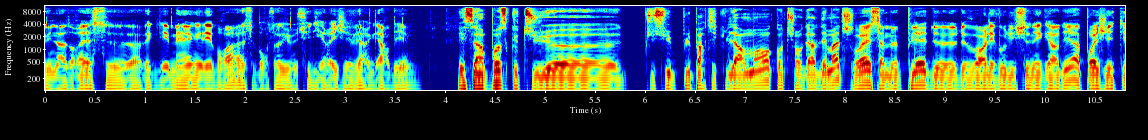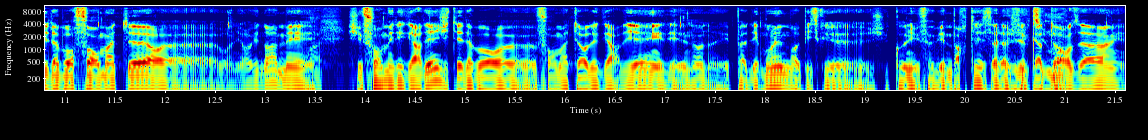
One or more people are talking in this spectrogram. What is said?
une adresse avec les mains et les bras. C'est pour ça que je me suis dirigé vers gardien. Et c'est un poste que tu tu suis plus particulièrement quand tu regardes les matchs? Ouais, ça me plaît de, de voir l'évolution des gardiens. Après, j'ai été d'abord formateur, euh, on y reviendra, mais Ouais. j'ai formé des gardiens. J'étais d'abord euh, formateur de gardiens et, des, non, et pas des moindres, puisque j'ai connu Fabien Barthez à l'âge de Effectivement. 14 ans. et-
